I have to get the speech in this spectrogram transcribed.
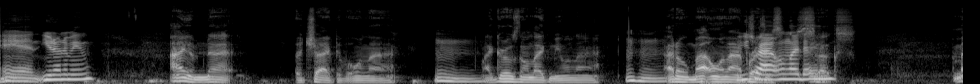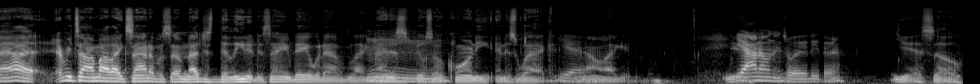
and you know what I mean? I am not attractive online. Mm. My girls don't like me online. hmm I don't. My online You presence online dating? sucks. Man, I, every time I like sign up for something, I just delete it the same day or whatever. I'm like, man, this feels so corny and it's whack. Mm. Yeah. and I don't like it. Yeah. I don't enjoy it either. Yeah, so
